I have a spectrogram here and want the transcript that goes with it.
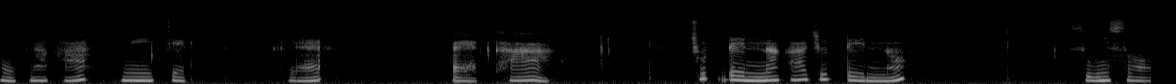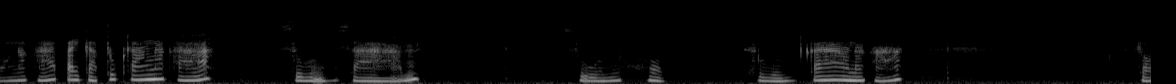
หกนะคะ มีเจ็ดและแปดค่ะ ชุดเด่นนะคะชุดเด่นเนาะ02นะคะ ไปกับทุกครั้งนะคะ03 06 09นะคะ2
